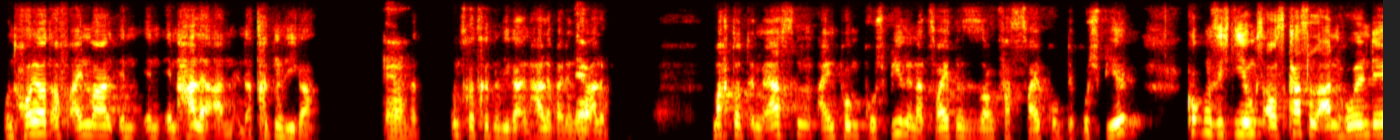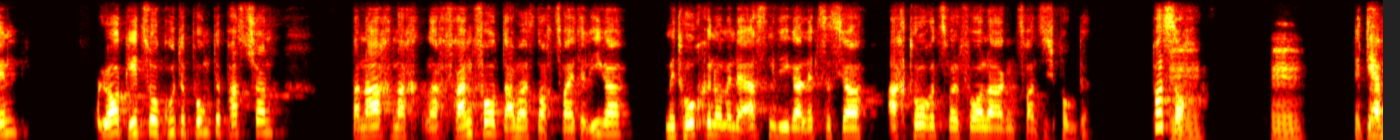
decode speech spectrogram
und heuert auf einmal in, in, in Halle an, in der dritten Liga, Ja, unserer dritten Liga in Halle bei den ja. Saale. Macht dort im ersten einen Punkt pro Spiel, in der zweiten Saison fast zwei Punkte pro Spiel. Gucken sich die Jungs aus Kassel an, holen den. Ja, geht so, gute Punkte, passt schon. Danach nach, nach Frankfurt, damals noch zweite Liga, mit hochgenommen in der ersten Liga, letztes Jahr acht Tore, zwölf Vorlagen, 20 Punkte. Passt doch. Mhm. Mhm. Der,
